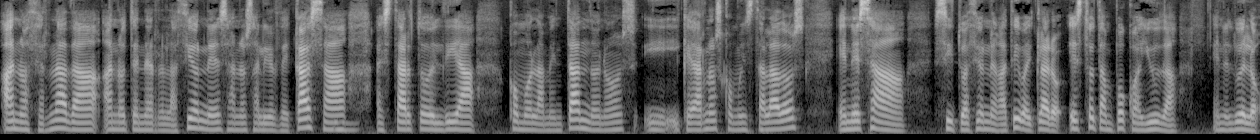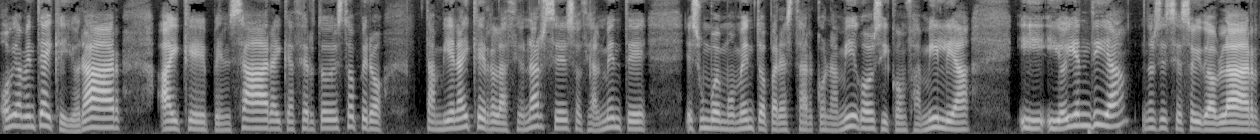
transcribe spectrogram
a no hacer nada, a no tener relaciones, a no salir de casa, mm. a estar todo el día como lamentándonos y, quedarnos como instalados en esa situación negativa. Y claro, esto tampoco ayuda en el duelo. Obviamente hay que llorar, hay que pensar, hay que hacer todo esto, pero también hay que relacionarse socialmente, es un buen momento para estar con amigos y con familia. Y, hoy en día, no sé si has oído hablar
